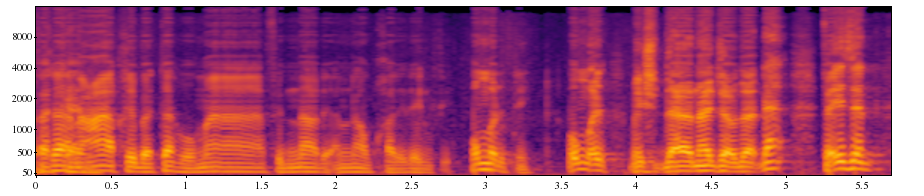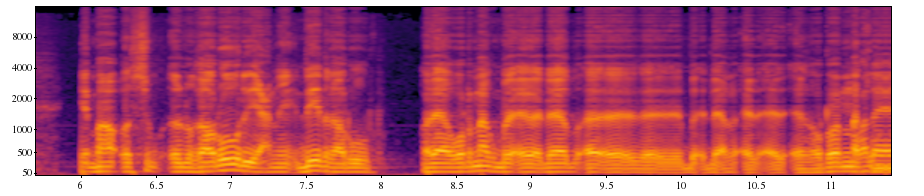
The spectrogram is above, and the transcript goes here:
فكان. عاقبتهما في النار أنهم خالدين فيه. هم الاثنين. هم مش ده نجا وده. لا. فإذا الغرور يعني ليه الغرور؟ ولا يغرنكم يغرنكم ولا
